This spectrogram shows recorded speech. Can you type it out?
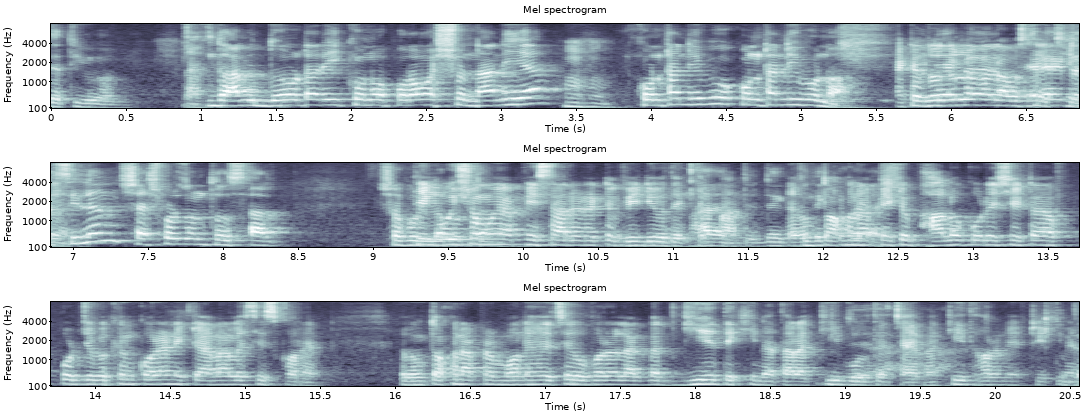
জাতীয় হবে আচ্ছা। কিন্তু আমি দোনোটারই কোনো পরামর্শ না নিয়ে। কোনটা নিব কোনটা নিব না। একটা ছিলেন। শেষ পর্যন্ত স্যার ঠিক ওই সময় আপনি স্যারের একটা ভিডিও দেখতে হ্যাঁ, পান। এবং তখন আপনি একটু ভালো করে সেটা পর্যবেক্ষণ করেন একটু অ্যানালাইসিস করেন। এবং তখন আপনার মনে হয়েছে ওভারঅল একবার গিয়ে দেখি না তারা কি বলতে চায় বা কি ধরনের ট্রিটমেন্ট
